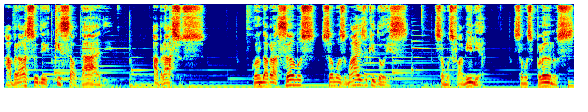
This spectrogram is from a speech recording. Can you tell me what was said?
Abraço de que saudade. Abraços. Quando abraçamos, somos mais do que dois. Somos família, somos planos,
